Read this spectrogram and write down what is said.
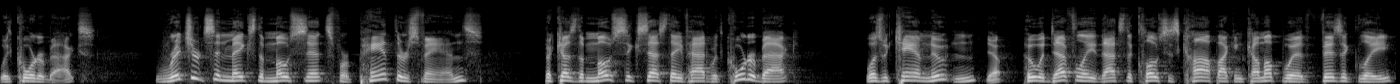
with quarterbacks. Richardson makes the most sense for Panthers fans because the most success they've had with quarterback was with Cam Newton. Yep. Who would definitely that's the closest comp I can come up with physically,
